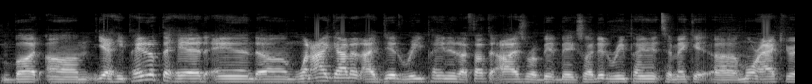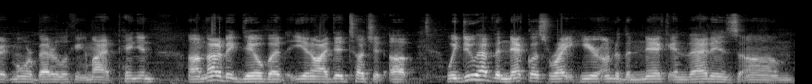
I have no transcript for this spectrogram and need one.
But, um, yeah, he painted up the head, and um, when I got it, I did repaint it. I thought the eyes were a bit big, so I did repaint it to make it uh, more accurate, more better looking, in my opinion. Um, not a big deal, but, you know, I did touch it up. We do have the necklace right here under the neck, and that is, um,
